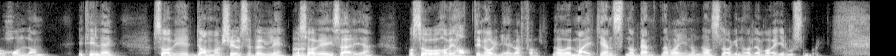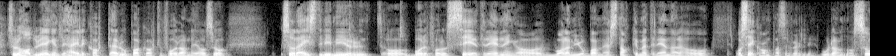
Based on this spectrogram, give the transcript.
og Holland i tillegg. Så har vi Danmark sjøl, selv, selvfølgelig. Og så har vi i Sverige. Og så har vi hatt i Norge, i hvert fall. Når Mike Jensen og Bentner var innom landslaget når de var i Rosenborg. Så da hadde du egentlig hele kartet, europakartet foran deg. og så så reiste vi mye rundt, både for å se treninger og hva de jobba med, snakke med trenere og, og se kamper, selvfølgelig. Hvordan. Og så,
